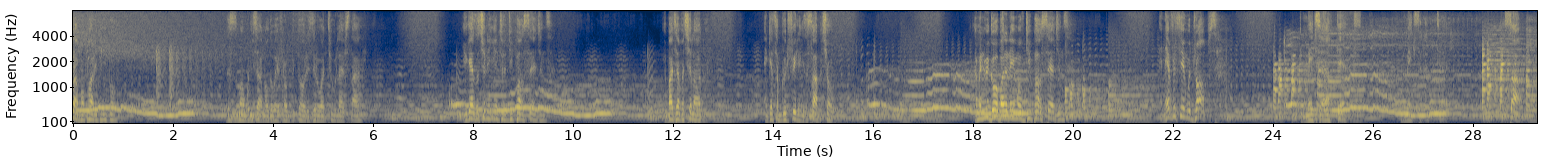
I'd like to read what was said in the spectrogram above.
Up, my party people? This is Mamodisane all the way from Pitori 012 Lifestyle. You guys are tuning into the Deep House Surgeons. You're about to have a chill out and get some good feelings. It's a Sabbath show. I mean, we go by the name of Deep House Surgeons. And everything with drops it makes it dicks. It makes it a dick. What's up?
